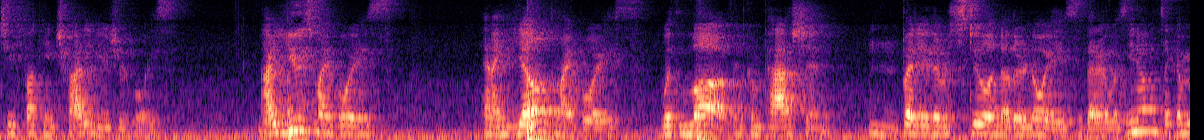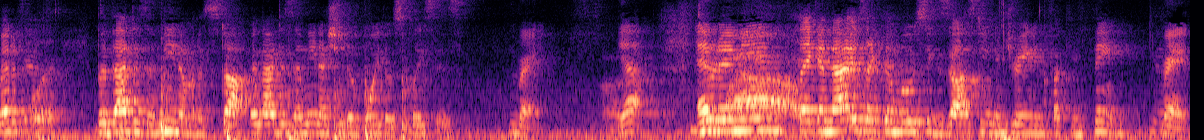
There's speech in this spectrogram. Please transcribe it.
to fucking try to use your voice. I used my voice and I yelled my voice with love and compassion, mm-hmm. but it, there was still another noise that I was, you know, it's like a metaphor. But that doesn't mean I'm gonna stop, and that doesn't mean I should avoid those places. Right. Yeah. Do you know what I mean? Like, and that is like the most exhausting and draining fucking thing. Right.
